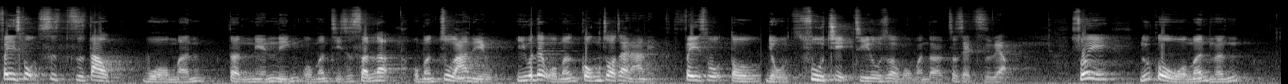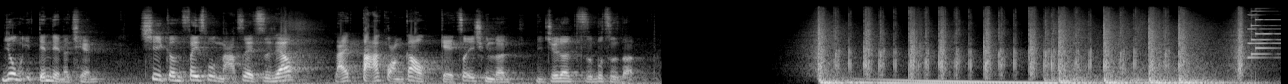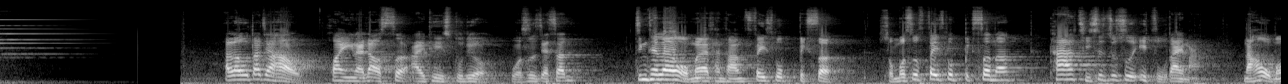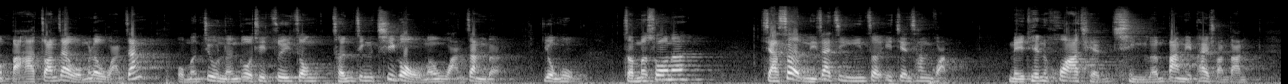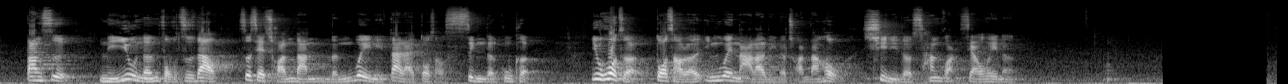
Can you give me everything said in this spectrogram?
Facebook 是知道我们的年龄，我们几时生日，我们住哪里，因为我们工作在哪里，Facebook 都有数据记录着我们的这些资料。所以，如果我们能用一点点的钱去跟 Facebook 拿这些资料来打广告给这一群人，你觉得值不值得？Hello，大家好，欢迎来到色 IT Studio，我是杰森。今天呢，我们来谈谈 Facebook Pixel。什么是 Facebook Pixel 呢？它其实就是一组代码，然后我们把它装在我们的网站，我们就能够去追踪曾经去过我们网站的用户。怎么说呢？假设你在经营这一间餐馆，每天花钱请人帮你派传单，但是你又能否知道这些传单能为你带来多少新的顾客？又或者多少人因为拿了你的传单后去你的餐馆消费呢？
